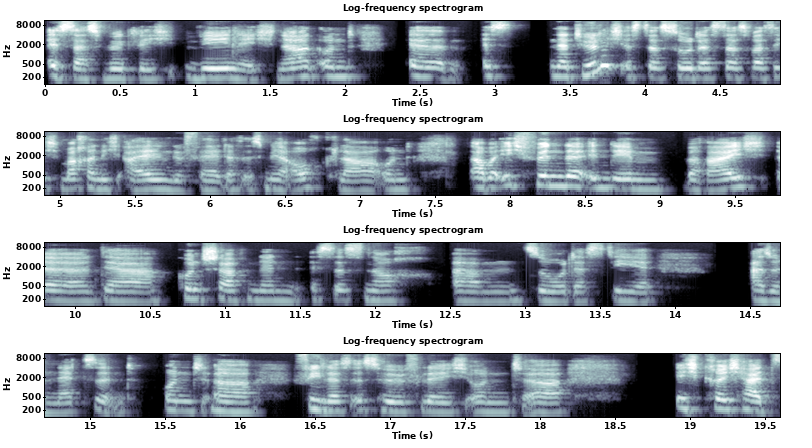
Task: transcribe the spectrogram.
ist das wirklich wenig. Ne? Und äh, es natürlich ist das so, dass das, was ich mache, nicht allen gefällt. Das ist mir auch klar. Und, aber ich finde, in dem Bereich äh, der Kunstschaffenden ist es noch ähm, so, dass die also nett sind und äh, mhm. vieles ist höflich und äh, ich kriege halt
